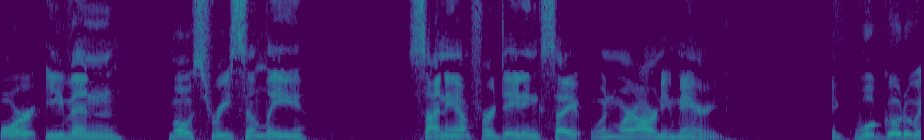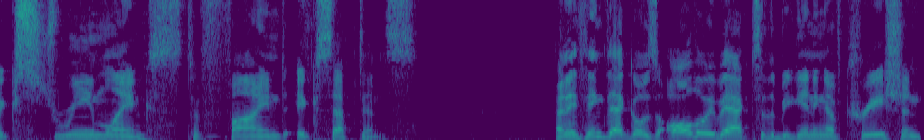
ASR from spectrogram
or even most recently signing up for a dating site when we're already married. Like we'll go to extreme lengths to find acceptance. And I think that goes all the way back to the beginning of creation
